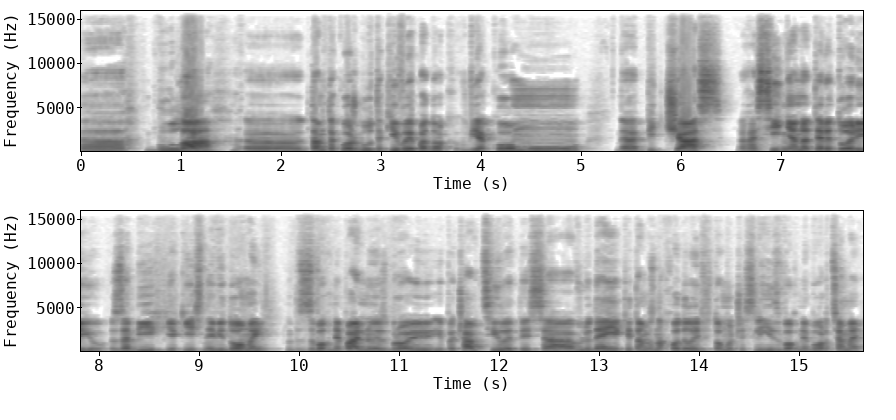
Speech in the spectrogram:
Е, була, е, там також був такий випадок, в якому е, під час гасіння на територію забіг якийсь невідомий з вогнепальною зброєю і почав цілитися в людей, які там знаходились, в тому числі і з вогнеборцями.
